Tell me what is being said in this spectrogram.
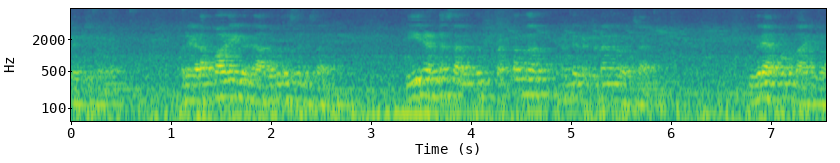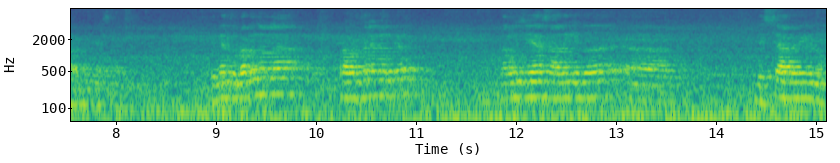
ലഭിച്ചിട്ടുണ്ട്. ഒരു എടപ്പാടിയിൽ ഒരു അറുപത് സെന്റ് സ്ഥലം. ഈ രണ്ട് സ്ഥലത്തും പെട്ടെന്ന് രണ്ട് കെട്ടിടങ്ങൾ വെച്ചാൽ ഇവരെ അങ്ങോട്ട് മാറ്റി പാർപ്പിക്കാൻ സാധിക്കും. പിന്നെ തുടർന്നുള്ള പ്രവർത്തനങ്ങൾക്ക് നമുക്ക് ചെയ്യാൻ സാധിക്കുന്നത് ഡിസ്ചാർജുകളും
